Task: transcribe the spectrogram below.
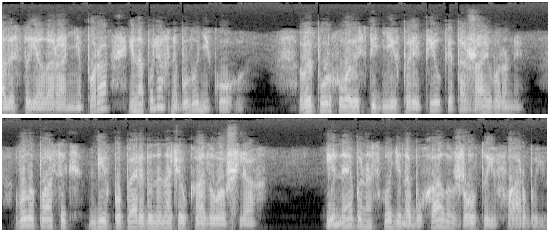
але стояла рання пора, і на полях не було нікого. Випурхувались під ніг перепілки та жайворони. Волопасик біг попереду, неначе вказував шлях, і небо на сході набухало жовтою фарбою.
